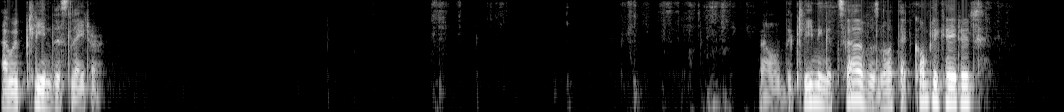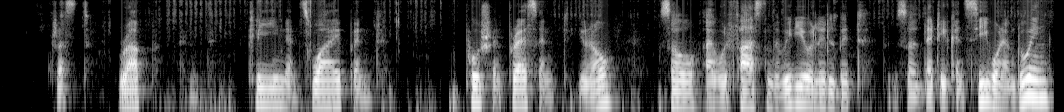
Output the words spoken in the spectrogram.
I will clean this later. Now the cleaning itself is not that complicated. Just rub and clean and swipe and push and press and you know so I will fasten the video a little bit so that you can see what I'm doing,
